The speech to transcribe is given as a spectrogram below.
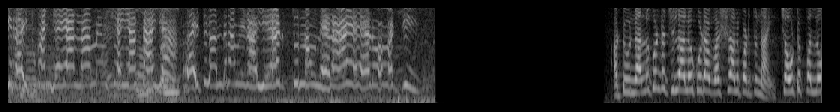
ఈ రైతు పని చేయాలన్నా మేము చేయాలి అయ్యా రైతులందరం ఈడ ఏడుతున్నాం నేరా ఏడవబట్టి. అటు నల్లగొండ జిల్లాలో కూడా వర్షాలు పడుతున్నాయి. చౌటుప్పల్లో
